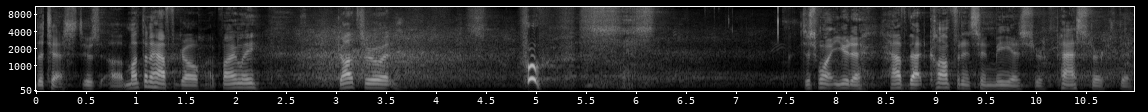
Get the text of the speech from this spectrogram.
the test. It was a month and a half ago. I finally got through it. Whew. Just want you to have that confidence in me as your pastor. That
